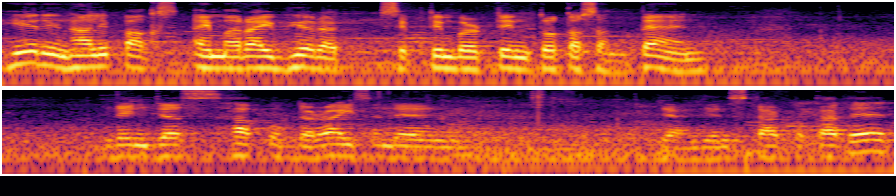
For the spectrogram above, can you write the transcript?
Here in Halifax, I'm arrived here at September 10, 2010. Then just half of the rice and then yeah, then start to cut it.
